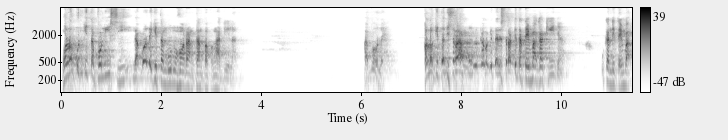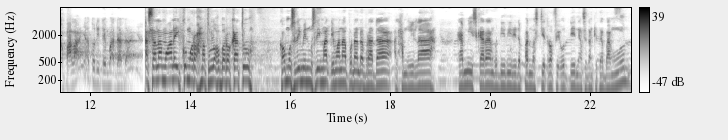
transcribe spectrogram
Walaupun kita polisi, nggak boleh kita bunuh orang tanpa pengadilan. Nggak boleh. Kalau kita diserang, kalau kita diserang kita tembak kakinya. Bukan ditembak kepalanya atau ditembak dadanya. Assalamualaikum warahmatullahi wabarakatuh. Kaum muslimin muslimat di mana pun anda berada. Alhamdulillah kami sekarang berdiri di depan Masjid Rafiuddin yang sedang kita bangun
